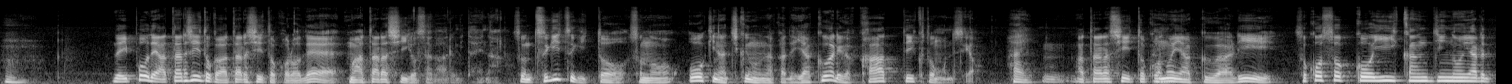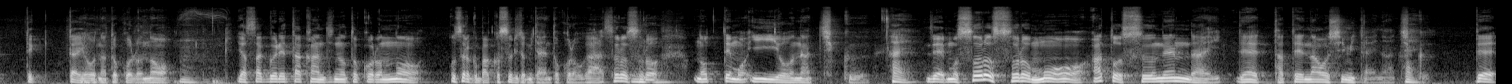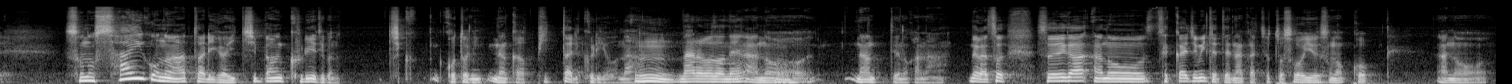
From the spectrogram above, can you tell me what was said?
で一方で新しいところは新しいところで、まあ、新しい良さがあるみたいな。その次々とその大きな地区の中で役割が変わっていくと思うんですよ。はい。新しいところの役割、そこそこいい感じのやってきたようなところの、やさぐれた感じのところのおそらくバックストリートみたいなところがそろそろ乗ってもいいような地区、はい。でもうそろそろもうあと数年来で建て直しみたいな地区、はい。でその最後のあたりが一番クリエイティブなことになんかぴったりくるような、うんなるほどね。あの、なんていうのかな。だからそそれがあの世界中見ててなんかちょっとそういうそのこうあの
